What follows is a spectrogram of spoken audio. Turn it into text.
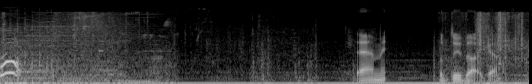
Oh. Damn it. We'll do that again.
